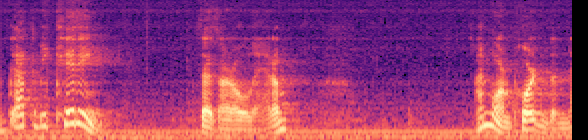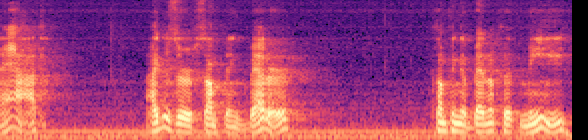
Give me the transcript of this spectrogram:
You've got to be kidding, says our old Adam. I'm more important than that. I deserve something better, something that benefits me.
